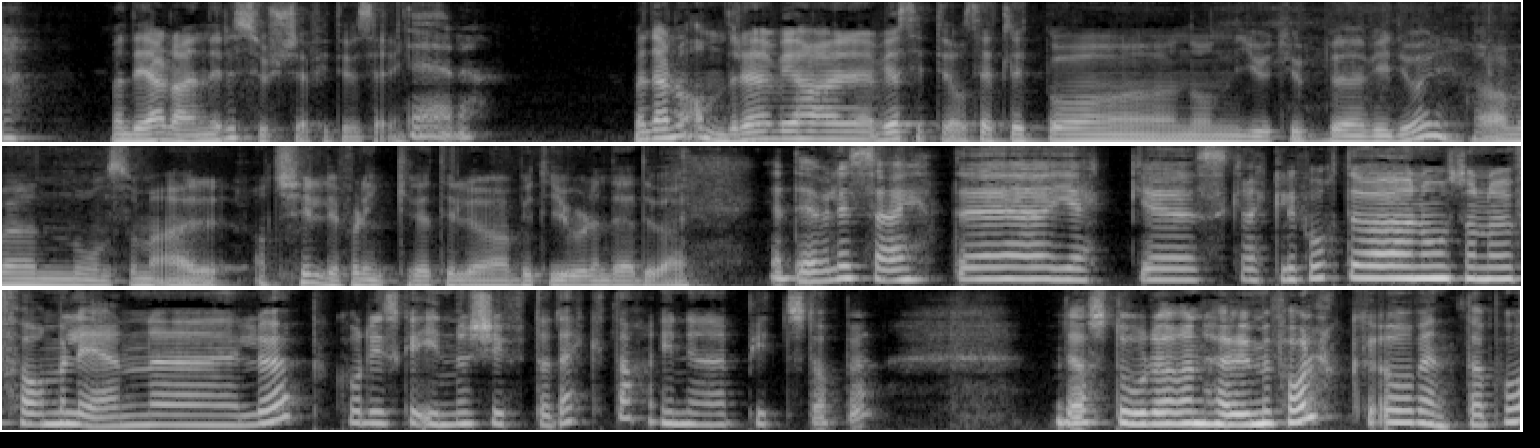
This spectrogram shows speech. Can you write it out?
ja. Men det er da en ressurseffektivisering. Det er det. Men det er noen andre Vi har, vi har sittet og sett litt på noen YouTube-videoer av noen som er atskillig flinkere til å bytte hjul enn det du er. Ja, det vil jeg si. Det gikk eh, skrekkelig fort. Det var noen sånne Formel 1-løp hvor de skal inn og skifte dekk da, inn i pitstoppen. Der sto det en haug med folk og venta på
